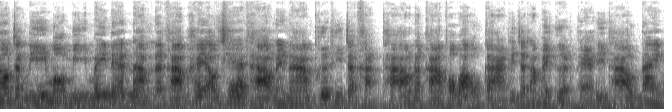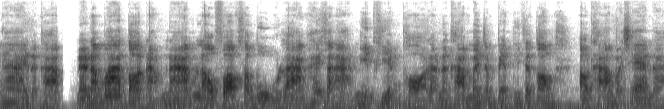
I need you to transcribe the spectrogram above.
นอกจากนี้หมอหมีไม่แนะนำนะครับให้เอาแช่เท้าในน้ำเพื่อที่จะขัดเท้านะครับเพราะว่าโอกาสที่จะทำให้เกิดแผลที่เท้าได้ง่ายนะครับแนะนำว่าตอนอาบน้ำเราฟอกสบู่ล้างให้สะอาดนี้เพียงพอแล้วนะครับไม่จำเป็นที่จะต้องเอาเท้ามาแช่น้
